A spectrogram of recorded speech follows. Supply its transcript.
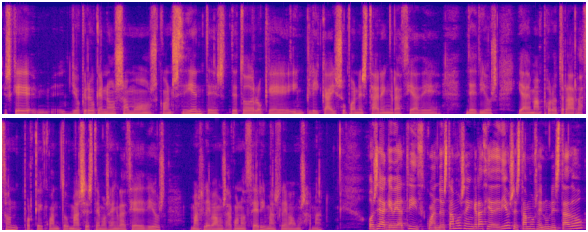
Es que yo creo que no somos conscientes de todo lo que implica y supone estar en gracia de, de, Dios. Y además por otra razón, porque cuanto más estemos en gracia de Dios, más le vamos a conocer y más le vamos a amar. O sea que, Beatriz, cuando estamos en gracia de Dios, estamos en un estado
